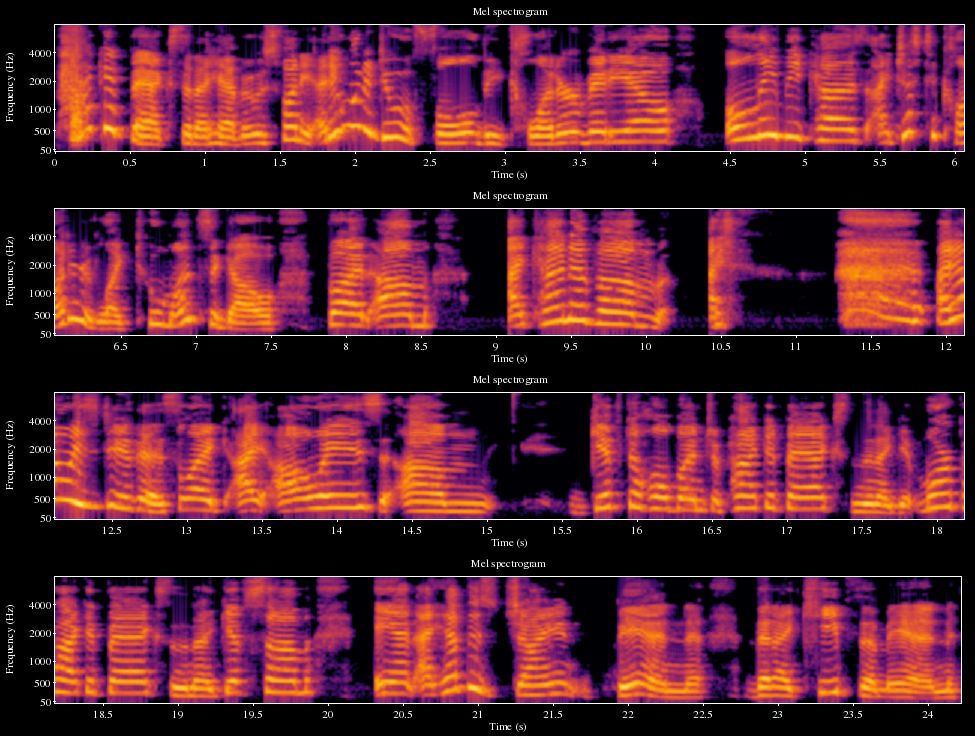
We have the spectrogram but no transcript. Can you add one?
PocketBacs that I have. It was funny. I didn't want to do a full declutter video only because I just decluttered like two months ago. But um, I kind of um, I I always do this. Like I always um gift a whole bunch of PocketBacs and then I get more PocketBacs and then I gift some and I have this giant bin that I keep them in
